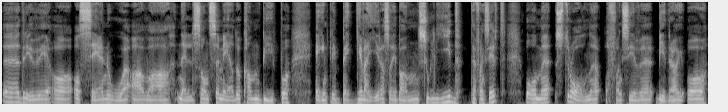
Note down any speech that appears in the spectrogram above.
eh, driver vi og, og, ser noe av hva Nelson Semedo kan by på, egentlig begge veier, altså i banen solid defensivt, og med strålende offensive bidrag. Og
